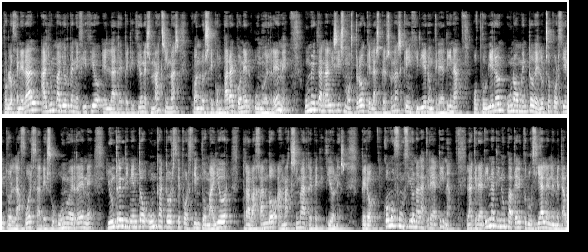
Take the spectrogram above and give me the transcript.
Por lo general hay un mayor beneficio en las repeticiones máximas cuando se compara con el 1RM. Un metaanálisis mostró que las personas que ingirieron creatina obtuvieron un aumento del 8% en la fuerza de su 1RM y un rendimiento un 14% mayor trabajando a máximas repeticiones. Pero, ¿cómo funciona la creatina? La creatina tiene un papel crucial en el metabolismo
